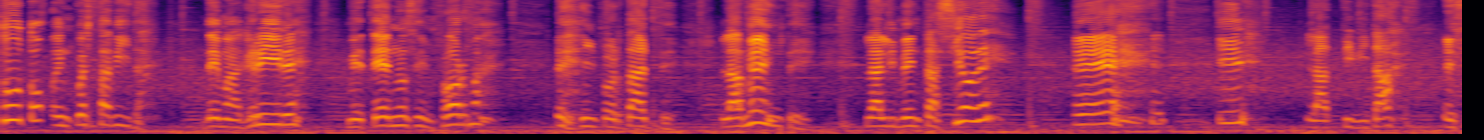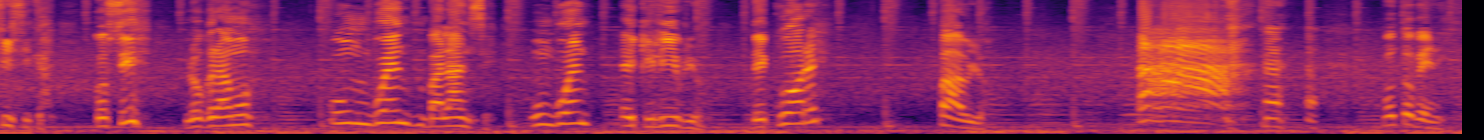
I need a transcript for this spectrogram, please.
tutto in questa vita. Dimagrire, meternos in forma è importante. La mente, la alimentazione eh, y la attività fisica. Così logramos un buen balance, un buen equilibrio. De cuore, Pablo. Ah! Molto bene.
